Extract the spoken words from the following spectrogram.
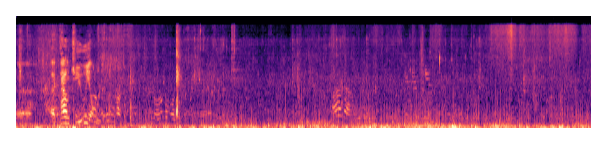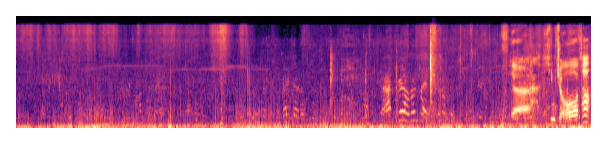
어, 아, 다음 주 이후에 오면. 그 좋다.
